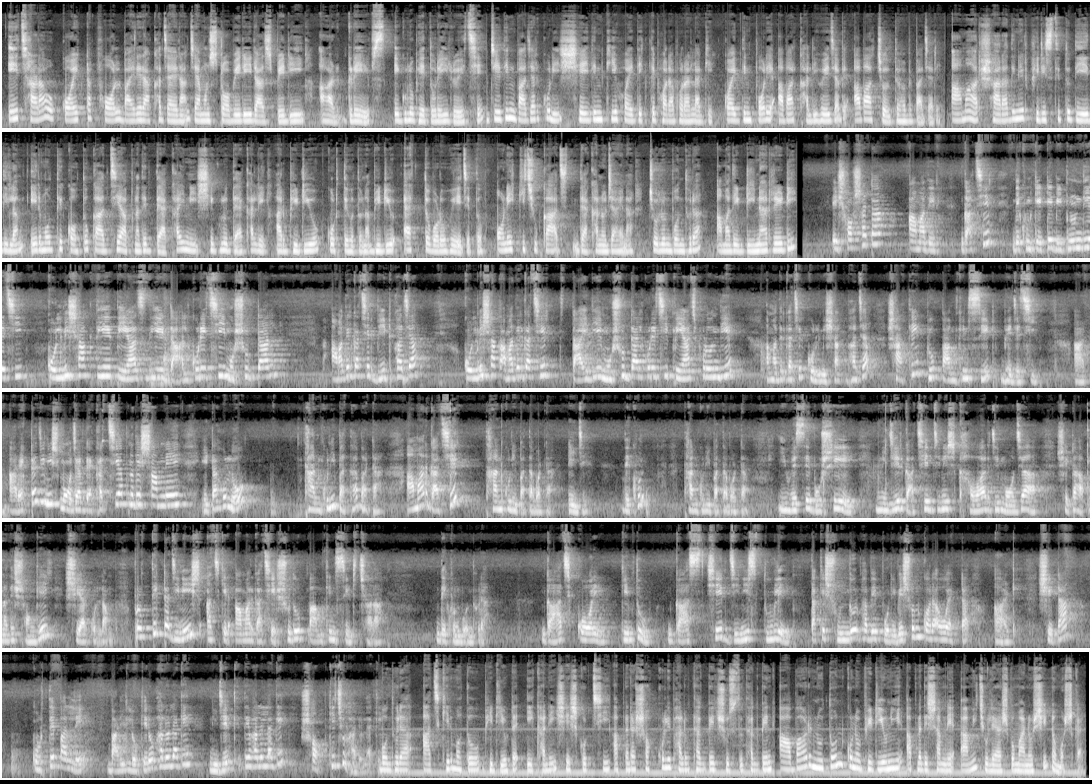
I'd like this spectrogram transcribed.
এছাড়াও কয়েকটা ফল বাইরে রাখা যায় না, যেমন স্ট্রবেরি, রাসবেরি আর গ্রেপস, এগুলো ভেতরেই রয়েছে। যেদিন বাজার করি, সেই দিন কি হয় দেখতে ভরা ভরা লাগে। কয়েকদিন পরে আবার খালি হয়ে যাবে, আবার চলতে হবে বাজারে। আমার সারাদিনের ফিরিস্তি তো দিয়ে দিলাম, এর মধ্যে কত কাজ যে আপনাদের দেখাইনি, সেগুলো দেখালে আর ভিডিও করতে হতো না, ভিডিও এত বড় হয়ে যেত। অনেক কিছু কাজ দেখানো যায় না। চলুন বন্ধুরা, আমাদের ডিনার রেডি। এই শশাটা আমাদের গাছের, দেখুন কেটে বিট নুন দিয়েছি, কলমি শাক দিয়ে, পেঁয়াজ দিয়ে ডাল করেছি, মসুর ডাল। আমাদের গাছের বিট ভাজা, কলমি শাক আমাদের গাছের, তাই দিয়ে মসুর ডাল করেছি পেঁয়াজ ফোড়ন দিয়ে। আমাদের গাছের কলমি শাক ভাজা, সাথে একটু পামকিন সিড ভেজেছি। আর আর একটা জিনিস মজার দেখাচ্ছি আপনাদের সামনে, এটা হলো থানকুনি পাতা বাটা। আমার গাছের থানকুনি পাতা বাটা, এই যে, দেখুন, থানকুনি পাতা বাটা। ইউএসএ বসে নিজের গাছের জিনিস খাওয়ার যে মজা, সেটা আপনাদের সঙ্গেই শেয়ার করলাম। প্রত্যেকটা জিনিস আজকের আমার গাছের, শুধু পামকিন সিড ছাড়া। দেখুন বন্ধুরা, গাছ করে, কিন্তু গাছের জিনিস তুলে তাকে সুন্দরভাবে পরিবেশন করাও একটা আর্ট সেটা করতে পারলে বাড়ির লোকেরও ভালো লাগে, নিজের খেতে ভালো লাগে সব কিছু ভালো লাগে। বন্ধুরা, আজকের মতো ভিডিওটা এখানেই শেষ করছি। আপনারা সকলে ভালো থাকবেন, সুস্থ থাকবেন। আবার নতুন কোনো ভিডিও নিয়ে আপনাদের সামনে আমি চলে আসব। মানসী, নমস্কার।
